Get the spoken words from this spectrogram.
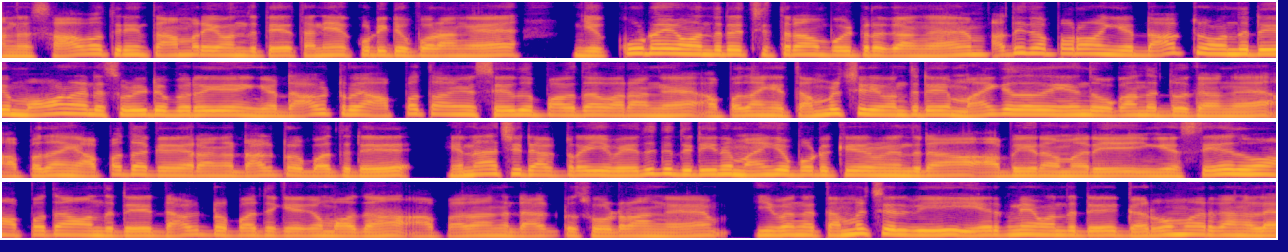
அங்க சாவத்திரியும் தாமரையும் வந்துட்டு தனியா கூட்டிட்டு போறாங்க. இங்க கூடவே வந்துட்டு சித்ராவும் போயிட்டு இருக்காங்க. அதுக்கப்புறம் இங்க டாக்டர் வந்துட்டு மோகனாட்ட சொல்லிட்டு பிறகு, இங்க டாக்டர் அப்பதான் சேது பார்க்க தான் வராங்க. அப்பதான் இங்க தமிழ்ச்செல்வி வந்துட்டு மயக்கத்துல எழுந்து உட்காந்துட்டு இருக்காங்க. அப்பதான் இங்க அப்பதான் கேட்கறாங்க டாக்டரை பார்த்துட்டு, "என்னாச்சு டாக்டர்? இவ எதுக்கு திடீர்னு மயங்க போட்டு கீழே விழுந்துட்டா?" அப்படிங்கிற மாதிரி இங்கே சேதுவும் அப்பதான் வந்துட்டு டாக்டரை பார்த்து கேட்கும்போது தான், அப்பதான் அங்கே டாக்டர் சொல்கிறாங்க "இவங்க தமிழ்ச்செல்வி ஏற்கனவே வந்துட்டு கர்வமாக இருக்காங்கல்ல,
